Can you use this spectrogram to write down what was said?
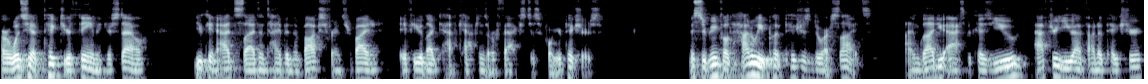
or once you have picked your theme and your style, you can add slides and type in the box frames provided if you would like to have captions or facts to support your pictures. Mr. Greenfield, how do we put pictures into our slides? I'm glad you asked because you, after you have found a picture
